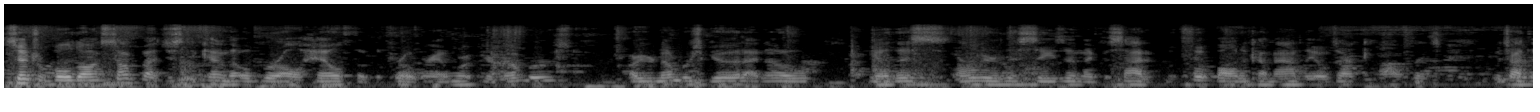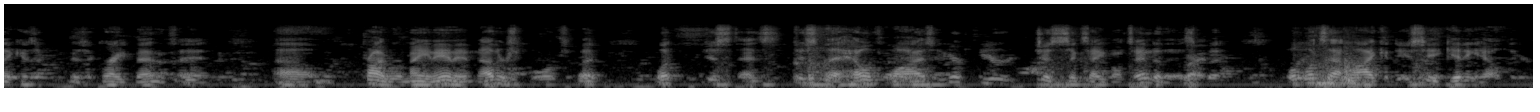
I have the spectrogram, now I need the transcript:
Central Bulldogs, talk about just the kind of the overall health of the program. Were your numbers are your numbers good? I know, you know, this earlier this season they've decided with football to come out of the Ozark Conference, which I think is a, is a great benefit. Um, probably remain in it in other sports, but what just as just the health wise, you're you're just six eight months into this, Right. but what, what's that like? And do you see it getting healthier?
